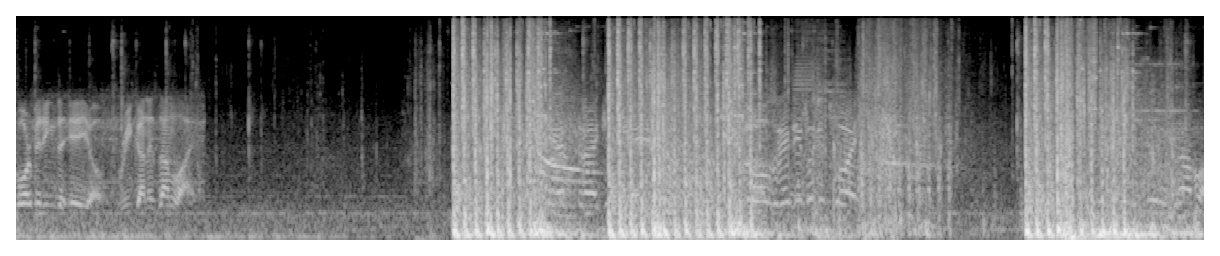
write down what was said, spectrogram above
Orbiting the AO. Recon is online. Ready to deploy. Bravo.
